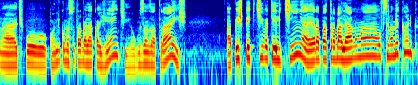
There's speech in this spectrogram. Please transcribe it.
Ah, tipo, quando ele começou a trabalhar com a gente, alguns anos atrás, a perspectiva que ele tinha era para trabalhar numa oficina mecânica,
